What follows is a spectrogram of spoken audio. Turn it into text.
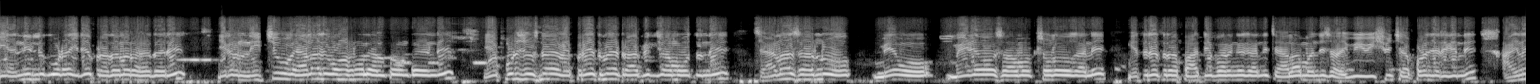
ఈ అన్నింటిలో కూడా ఇదే ప్రధాన రహదారి. ఇక్కడ నిత్యం వేలాది వాహనాలు వెళ్తూ ఉంటాయండి. ఎప్పుడు చూసినా విపరీతమైన ట్రాఫిక్ జామ్ అవుతుంది. చాలా సార్లు మేము మీడియా సమక్షంలో కానీ ఇతరితర పార్టీ పరంగా కానీ చాలా మంది ఈ విషయం చెప్పడం జరిగింది. అయినా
